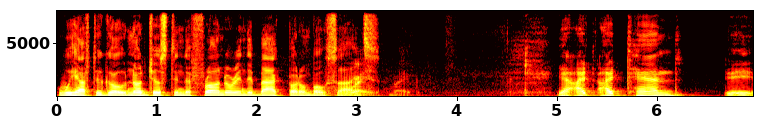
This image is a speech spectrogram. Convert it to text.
we have to go not just in the front or in the back, but on both sides. Right, right. Yeah, I, I tend it,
